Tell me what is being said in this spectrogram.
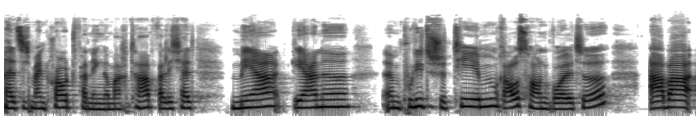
als ich mein Crowdfunding gemacht habe, weil ich halt mehr gerne ähm, politische Themen raushauen wollte, aber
